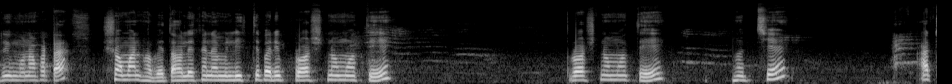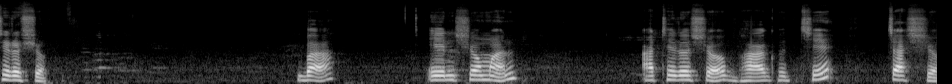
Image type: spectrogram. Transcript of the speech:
দুই মুনাফাটা সমান হবে। তাহলে এখানে আমি লিখতে পারি প্রশ্ন মতে প্রশ্ন মতে হচ্ছে আঠেরোশো বা এন সমান আঠেরোশো ভাগ হচ্ছে চারশো।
